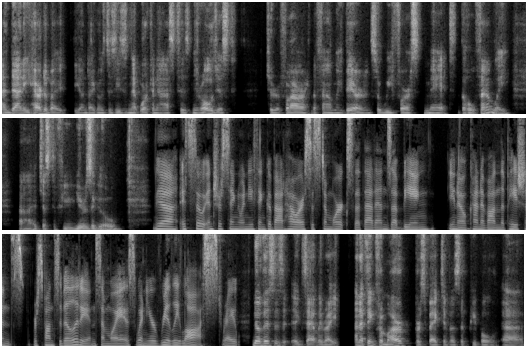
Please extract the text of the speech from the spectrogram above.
And Danny heard about the Undiagnosed Diseases Network and asked his neurologist to refer the family there. And so we first met the whole family uh, just a few years ago. Yeah, it's so interesting when you think about how our system works that that ends up being, you know, kind of on the patient's responsibility in some ways when you're really lost, right? No, this is exactly right. And I think from our perspective as the people, uh,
